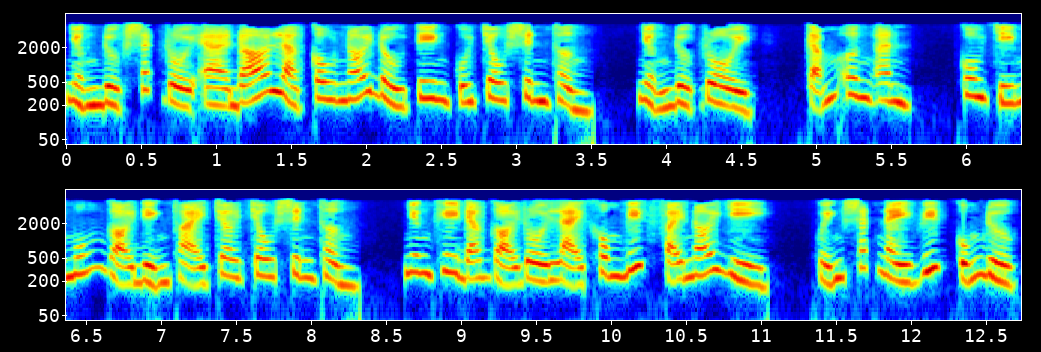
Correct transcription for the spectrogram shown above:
nhận được sách rồi à đó là câu nói đầu tiên của Châu Sinh Thần, nhận được rồi, cảm ơn anh, cô chỉ muốn gọi điện thoại cho Châu Sinh Thần nhưng khi đã gọi rồi lại không biết phải nói gì, quyển sách này viết cũng được,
